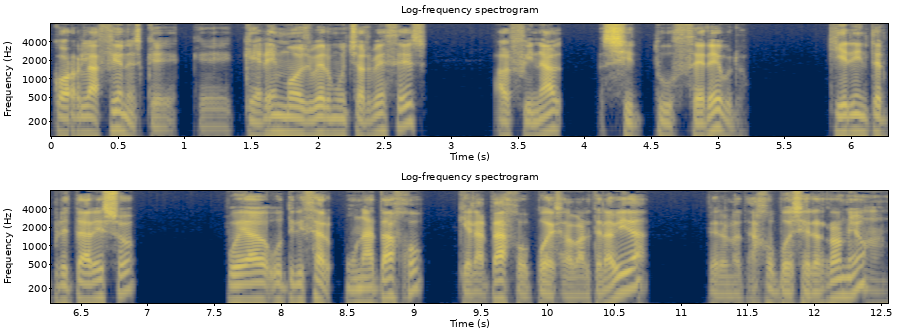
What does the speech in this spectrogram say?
correlaciones que, queremos ver muchas veces, al final, si tu cerebro quiere interpretar eso, puede utilizar un atajo, que el atajo puede salvarte la vida, pero el atajo puede ser erróneo, ah.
